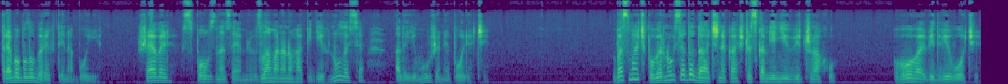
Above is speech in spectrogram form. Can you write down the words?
треба було берегти набої. Шевель сповз на землю, зламана нога підігнулася, але йому вже не боляче. Басмач повернувся до дачника, що скам'янів від жаху. Гога відвів очі.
